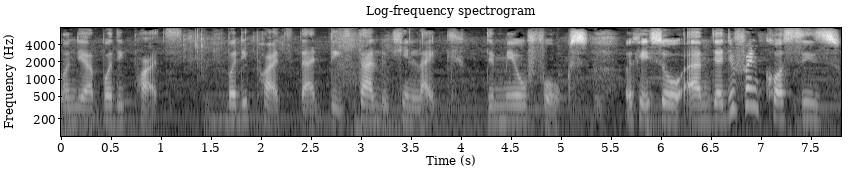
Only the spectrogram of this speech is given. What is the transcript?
on their body parts, body parts that they start looking like the male folks. Okay, so um, there are different causes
